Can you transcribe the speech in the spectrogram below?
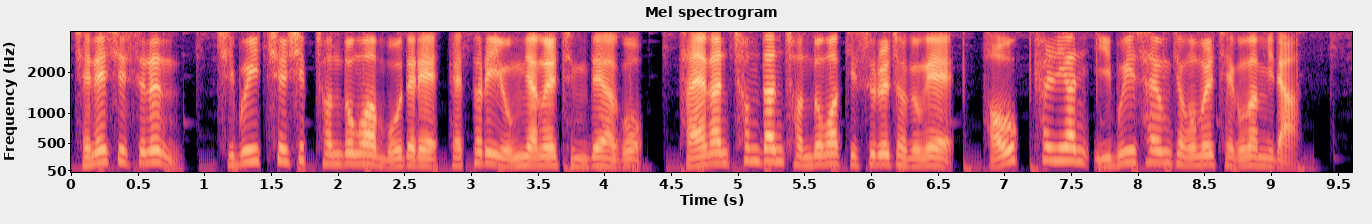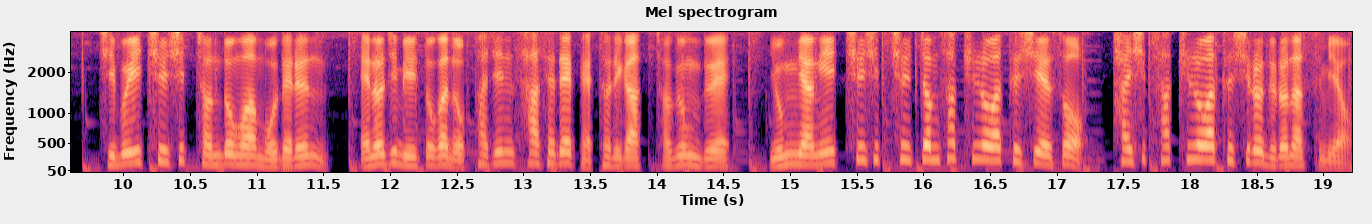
제네시스는 GV70 전동화 모델의 배터리 용량을 증대하고 다양한 첨단 전동화 기술을 적용해 더욱 편리한 EV 사용 경험을 제공합니다. GV70 전동화 모델은 에너지 밀도가 높아진 4세대 배터리가 적용돼 용량이 77.4kWh에서 84kWh로 늘어났으며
